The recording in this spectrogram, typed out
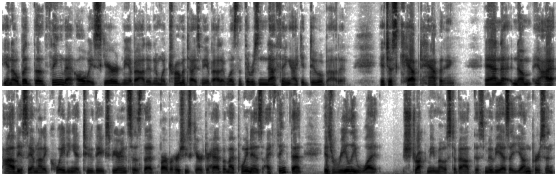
you know. But the thing that always scared me about it and what traumatized me about it was that there was nothing I could do about it. It just kept happening. And uh, no, I obviously I'm not equating it to the experiences that Barbara Hershey's character had, but my point is, I think that is really what struck me most about this movie as a young person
